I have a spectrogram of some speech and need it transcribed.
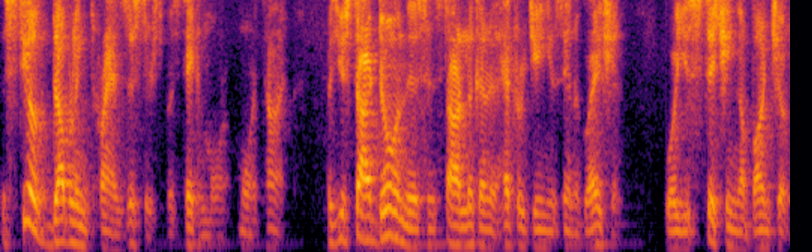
It's still doubling transistors, but it's taking more, more time. But you start doing this and start looking at heterogeneous integration, where you're stitching a bunch of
